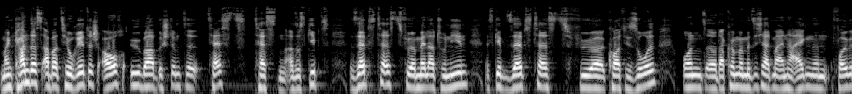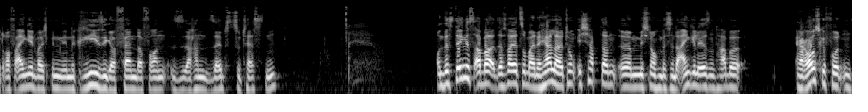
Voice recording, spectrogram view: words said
Man kann das aber theoretisch auch über bestimmte Tests testen. Also es gibt Selbsttests für Melatonin, es gibt Selbsttests für Cortisol und äh, da können wir mit Sicherheit mal in einer eigenen Folge drauf eingehen, weil ich bin ein riesiger Fan davon, Sachen selbst zu testen. Und das Ding ist aber, das war jetzt so meine Herleitung, ich habe dann äh, mich noch ein bisschen da eingelesen und habe herausgefunden,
